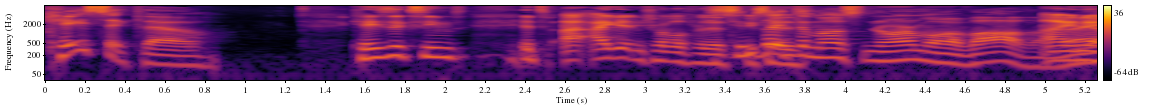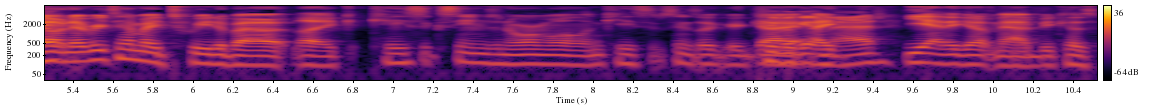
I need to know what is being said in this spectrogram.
Kasich, though, Kasich seems it's I, I get in trouble for this seems because like the most normal of all of them. I know, and every time I tweet about like Kasich seems normal and Kasich seems like a guy, People get I- mad? Yeah, they get mad because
